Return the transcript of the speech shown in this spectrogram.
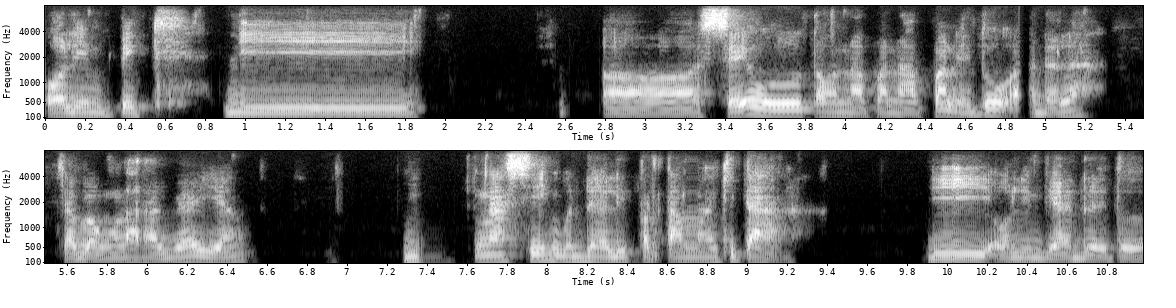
Olimpik di eh, Seoul tahun 88 itu adalah cabang olahraga yang ngasih medali pertama kita di Olimpiade itu.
